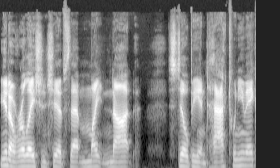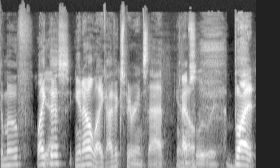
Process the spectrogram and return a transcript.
you know, relationships that might not still be intact when you make a move like Yeah. this. You know, like I've experienced that. You know? Absolutely. But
